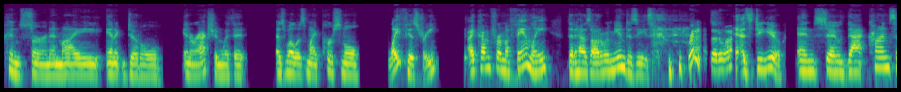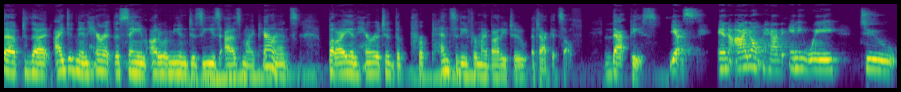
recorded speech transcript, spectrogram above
concern and my anecdotal interaction with it, as well as my personal life history, I come from a family that has autoimmune disease. right. So do I. As do you. And so that concept that I didn't inherit the same autoimmune disease as my parents, but I inherited the propensity for my body to attack itself. That piece. Yes. And I don't have any way to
